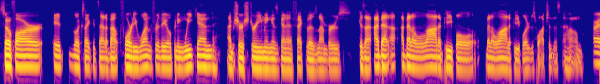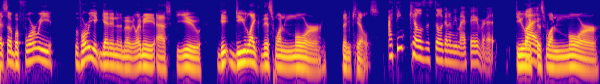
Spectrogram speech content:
So far, it looks like it's at about 41 for the opening weekend. I'm sure streaming is going to affect those numbers because I, I bet I bet a lot of people, bet a lot of people are just watching this at home. All right, so before we before we get into the movie, let me ask you: Do do you like this one more than Kills? I think Kills is still going to be my favorite. Do you like this one more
